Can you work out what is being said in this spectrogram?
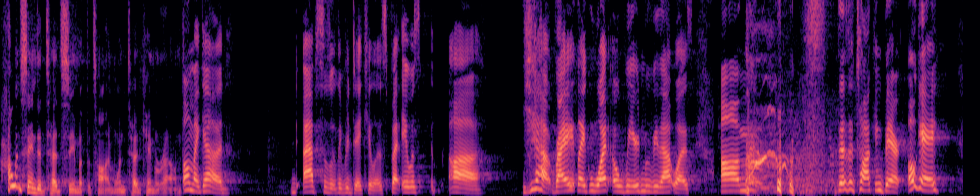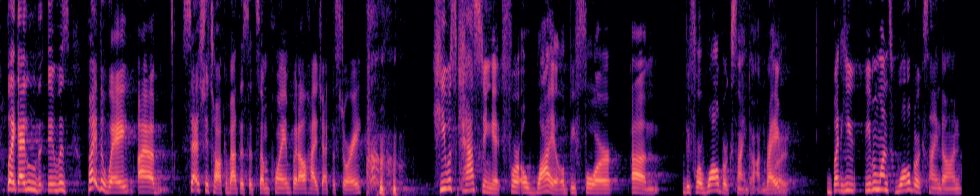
How insane did Ted seem at the time when Ted came around? oh my god. Absolutely ridiculous. But it was. uh Yeah, right. Like what a weird movie that was. Um, there's a talking bear. Okay. Like I. It was. By the way, um, Seth should talk about this at some point, but I'll hijack the story. he was casting it for a while before um, before Wahlberg signed on, right? Right. But he even once Wahlberg signed on,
